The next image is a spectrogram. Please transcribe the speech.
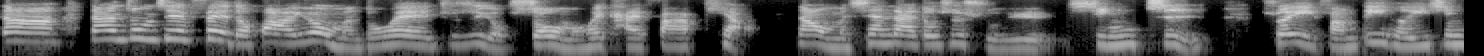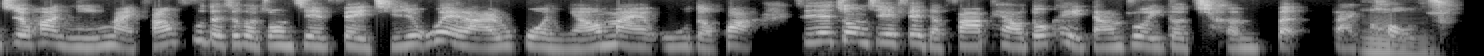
那当然，中介费的话，因为我们都会就是有时候我们会开发票。那我们现在都是属于新制，所以房地合一新制的话，你买房付的这个中介费，其实未来如果你要卖屋的话，这些中介费的发票都可以当做一个成本来扣除，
